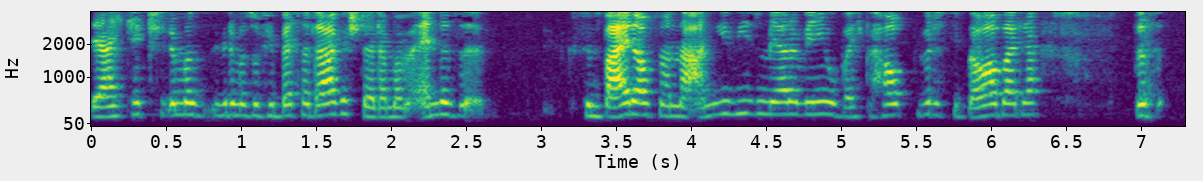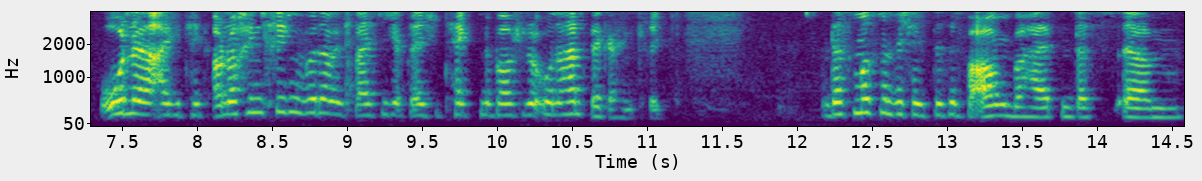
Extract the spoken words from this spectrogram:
der Architekt steht immer, wird immer so viel besser dargestellt, aber am Ende sind beide aufeinander angewiesen, mehr oder weniger, wobei ich behaupten würde, dass die Bauarbeiter das ohne Architekt auch noch hinkriegen würde, aber ich weiß nicht, ob der Architekt eine Baustelle ohne Handwerker hinkriegt. Das muss man sich vielleicht ein bisschen vor Augen behalten, dass ähm,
